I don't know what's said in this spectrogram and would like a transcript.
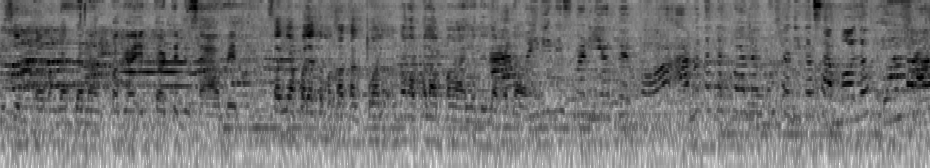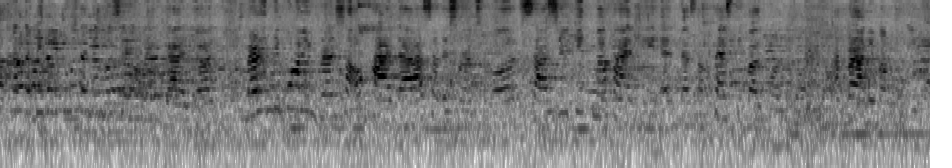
Gusto nyo maganda ng pag-entertain nyo sa amin. Saan nga pala ito matatagpuan? Ano nga pala ang pangalan nila Madam? my name is Maria Mall of Asia. Katabi lang po siya ng Lucena Gallon. Meron din po kaming branch sa Okada, sa Resorts World, sa Circuit Makati, and sa Festival Mall po. At marami pa po iba.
